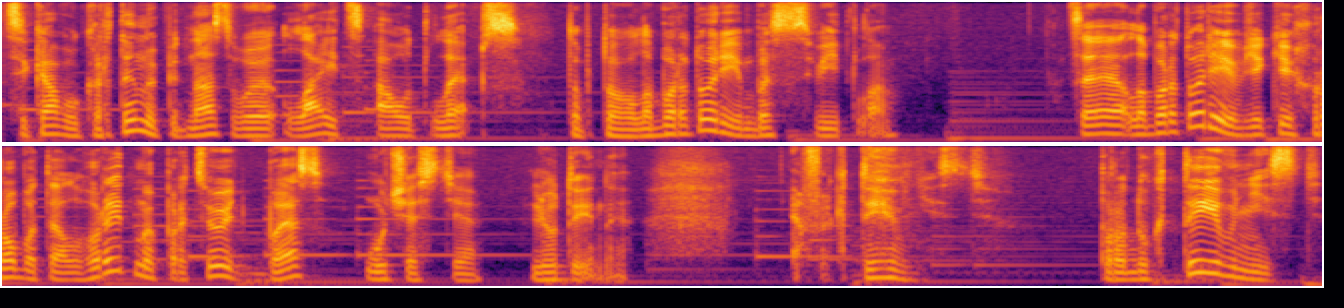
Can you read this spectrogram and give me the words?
цікаву картину під назвою Lights Out Labs, тобто лабораторії без світла. Це лабораторії, в яких роботи-алгоритми працюють без участі людини. Ефективність, продуктивність.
